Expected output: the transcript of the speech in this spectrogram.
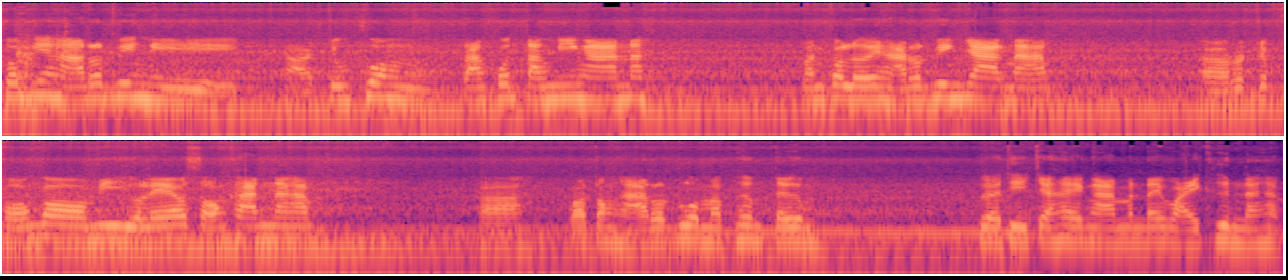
ช่วงที่หารถวิ่งนี่อ่าช่วงต่างคนต่างมีงานนะ มันก็เลยหารถวิ่งยากนะครับรถเจ้าของก็มีอยู่แล้วสองคันนะครับก็ต้องหารถร่วมมาเพิ่มเติม เพื่อที่จะให้งานมันได้ไวขึ้นนะครับ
